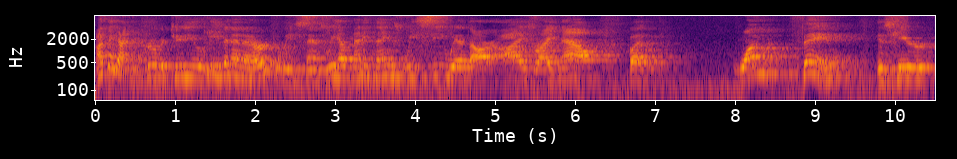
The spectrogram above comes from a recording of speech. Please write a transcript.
I think I can prove it to you even in an earthly sense. We have many things we see with our eyes right now, but one thing is here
